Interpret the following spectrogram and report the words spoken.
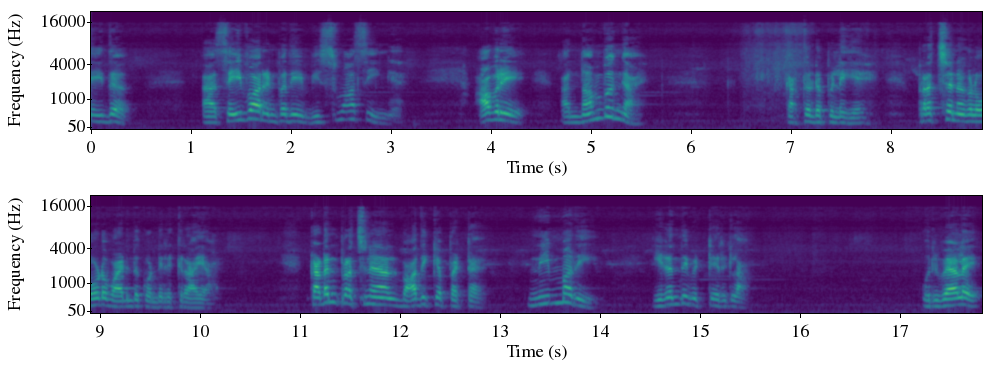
செய்து செய்வார் என்பதை விசுவாசிங்க அவரே நம்புங்க. கர்த்தருடைய பிள்ளையே பிரச்சனைகளோடு வாழ்ந்து கொண்டிருக்கிறாயா? கடன் பிரச்சனையால் பாதிக்கப்பட்ட நிம்மதி இழந்து விட்டீர்களா? ஒருவேளை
